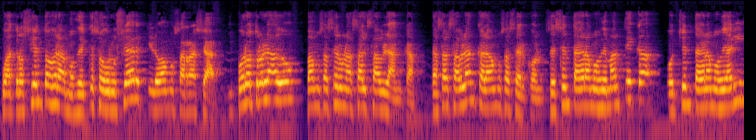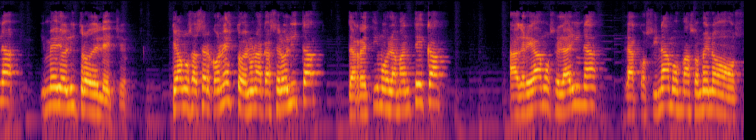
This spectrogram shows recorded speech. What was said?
400 gramos de queso gruyère que lo vamos a rallar. Y por otro lado vamos a hacer una salsa blanca. La salsa blanca la vamos a hacer con 60 gramos de manteca, 80 gramos de harina y medio litro de leche. ¿Qué vamos a hacer con esto? En una cacerolita derretimos la manteca, agregamos la harina, la cocinamos más o menos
